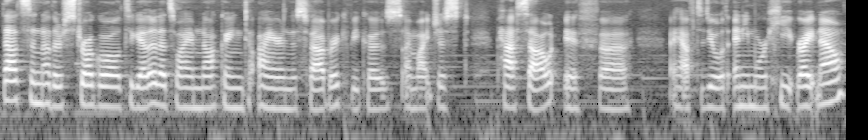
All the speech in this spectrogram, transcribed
that's another struggle altogether. That's why I'm not going to iron this fabric, because I might just pass out if uh, I have to deal with any more heat right now.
